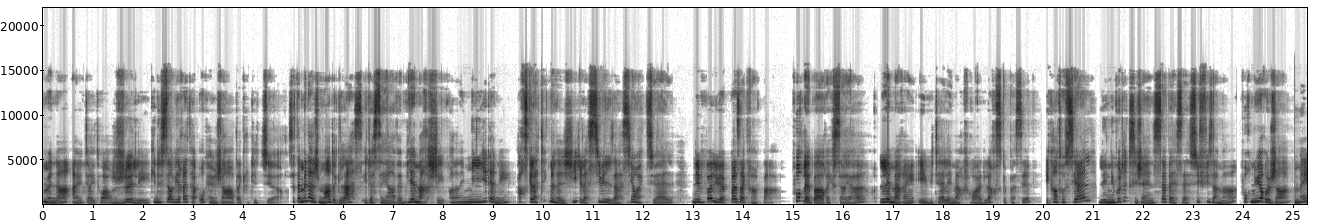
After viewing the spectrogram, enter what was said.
menant à un territoire gelé qui ne servirait à aucun genre d'agriculture. Cet aménagement de glace et d'océan avait bien marché pendant des milliers d'années parce que la technologie de la civilisation actuelle n'évoluait pas à grands pas. Pour les bords extérieurs, les marins évitaient les mers froides lorsque possible et quant au ciel, les niveaux d'oxygène s'abaissaient suffisamment pour nuire aux gens, même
